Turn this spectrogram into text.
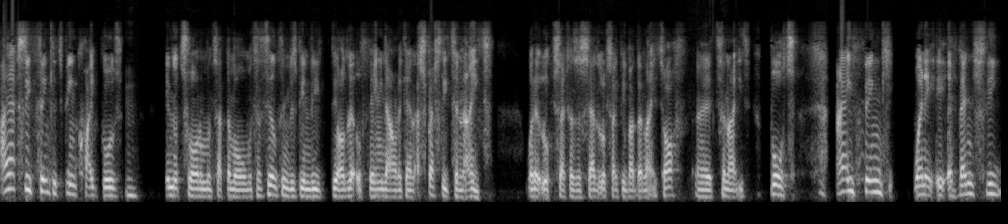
I actually think it's been quite good mm. In the tournament at the moment. I still think there's been the, the odd little thing now and again, especially tonight when it looks like, as I said, it looks like they've had the night off uh, tonight. But I think when it, it, eventually,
